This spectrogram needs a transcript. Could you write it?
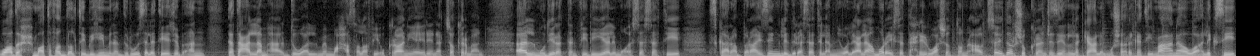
واضح ما تفضلت به من الدروس التي يجب أن تتعلمها الدول مما حصل في أوكرانيا. إيرينا تسوكرمان المديرة التنفيذية لمؤسسة سكاراب رايزنج لدراسات الأمن والإعلام ورئيسة تحرير واشنطن أوتسايدر شكرا جزيلا لك على المشاركة معنا. وأليكسي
